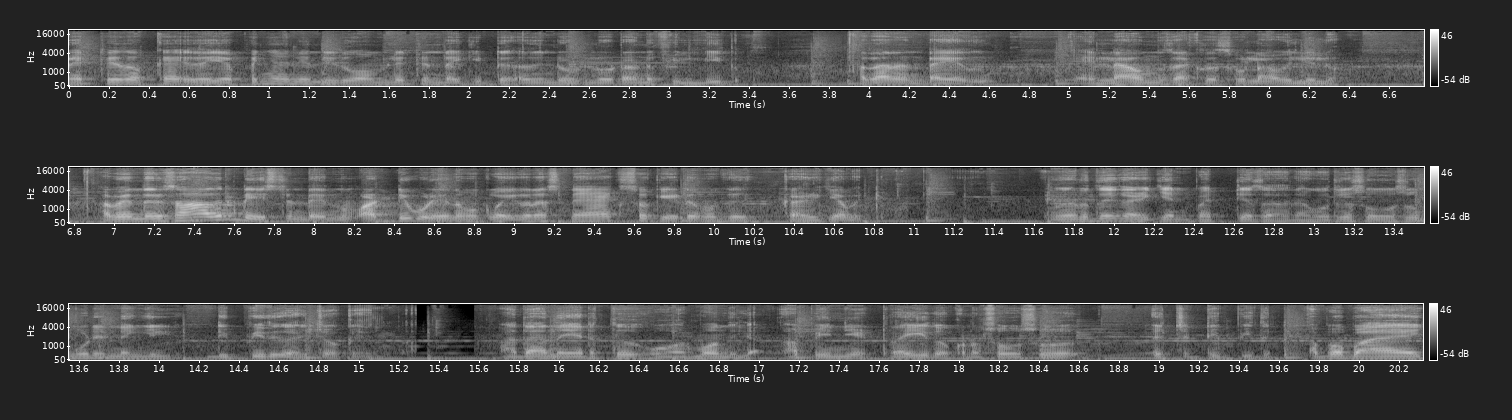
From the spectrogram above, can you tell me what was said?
മറ്റേതൊക്കെ ഇതായി അപ്പം ഞാൻ എന്ത് ചെയ്തു? ഓംലെറ്റ് ഉണ്ടാക്കിയിട്ട് അതിന്റെ ഉള്ളിലോട്ടാണ് ഫില്ല് ചെയ്തു. അതാണ് ഉണ്ടായത്. എല്ലാം ഒന്നും സക്സസ്ഫുൾ ആവില്ലല്ലോ. അപ്പോൾ എന്തായാലും സാധനം ടേസ്റ്റ് ഉണ്ടായിരുന്നു. അടിപൊളിയാണ് നമുക്ക് വൈകുന്നേരം സ്നാക്സ് ഒക്കെ ആയിട്ട് നമുക്ക് കഴിക്കാൻ പറ്റും. വെറുതെ കഴിക്കാൻ പറ്റിയ സാധനം. കുറച്ച് സോസും കൂടി ഉണ്ടെങ്കിൽ ഡിപ്പ് ചെയ്ത് കഴിച്ചു നോക്കാം. അതാ നേരത്ത് ഓർമ്മ വന്നില്ല. അപ്പോൾ ഇനി ട്രൈ ചെയ്ത് നോക്കണം. സോസ് വെച്ച് ഡിപ്പ് ചെയ്തിട്ട്. അപ്പോൾ ബൈ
